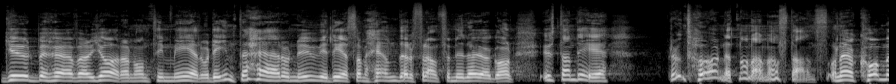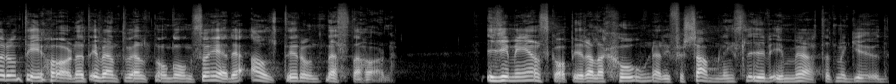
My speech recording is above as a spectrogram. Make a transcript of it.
Gud behöver göra någonting mer och det är inte här och nu i det som händer framför mina ögon, utan det är runt hörnet någon annanstans. Och när jag kommer runt det hörnet eventuellt någon gång så är det alltid runt nästa hörn. I gemenskap, i relationer, i församlingsliv, i mötet med Gud.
